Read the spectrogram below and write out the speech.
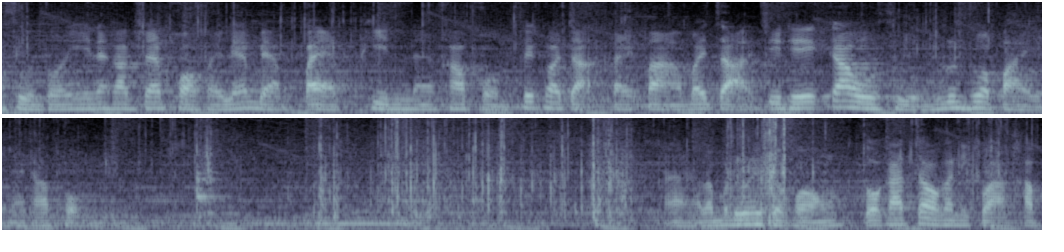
90 ตัวนี้นะครับใช้พอร์ตไฟเลี้ยงแบบ 8 พินนะครับผม ซึ่งก็จะแตกต่างไปจาก GTX 90 รุ่นทั่วไปนะครับผมเรามาดูในส่วนของตัวการ์ดจอกันดีกว่าครับ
